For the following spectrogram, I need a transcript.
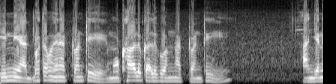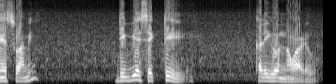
ఇన్ని అద్భుతమైనటువంటి ముఖాలు కలిగి ఉన్నటువంటి ఆంజనేయ స్వామి దివ్య శక్తి కలిగి ఉన్నవాడు.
